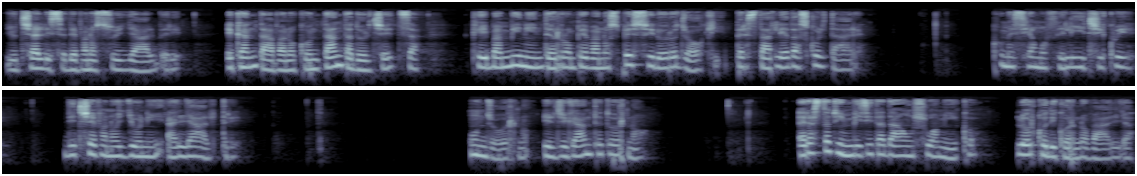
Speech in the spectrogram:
Gli uccelli sedevano sugli alberi e cantavano con tanta dolcezza che i bambini interrompevano spesso i loro giochi per starli ad ascoltare. Come siamo felici qui, dicevano gli uni agli altri. Un giorno il gigante tornò. Era stato in visita da un suo amico, l'orco di Cornovaglia,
